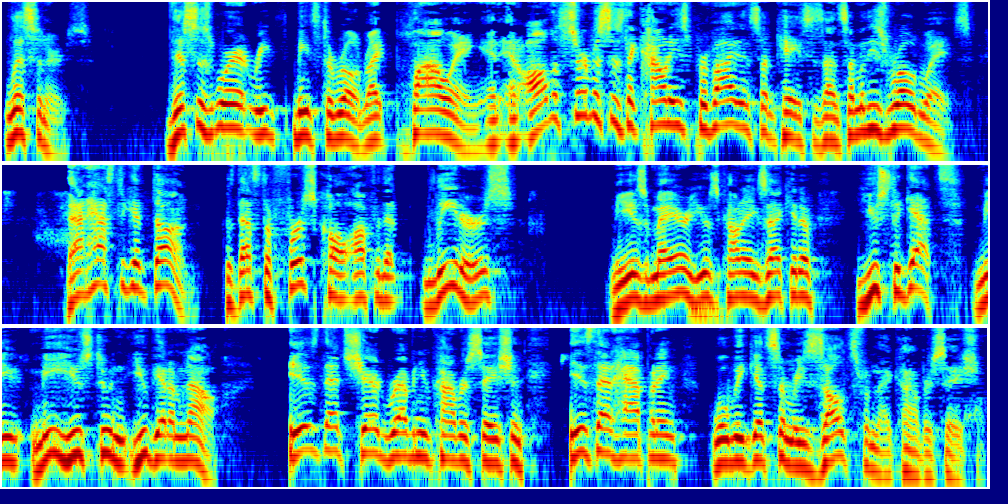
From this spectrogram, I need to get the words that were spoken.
listeners, this is where it re- meets the road, right? Plowing and, and all the services that counties provide in some cases on some of these roadways. That has to get done because that's the first call often that leaders me as mayor, you as county executive, used to get. Me, me used to, you get them now. Is that shared revenue conversation? Is that happening? Will we get some results from that conversation?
